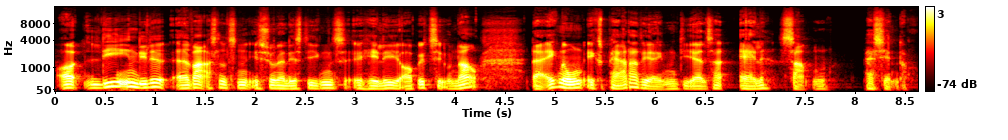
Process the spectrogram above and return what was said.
Og lige en lille advarsel sådan, i journalistikkens øh, hellige objektive navn. Der er ikke nogen eksperter derinde, de er altså alle sammen patienter.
